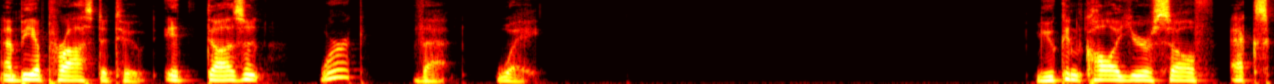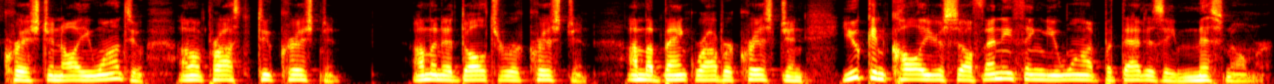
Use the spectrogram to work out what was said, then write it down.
and be a prostitute. It doesn't work that way. You can call yourself ex Christian all you want to. I'm a prostitute Christian. I'm an adulterer Christian. I'm a bank robber Christian. You can call yourself anything you want, but that is a misnomer.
